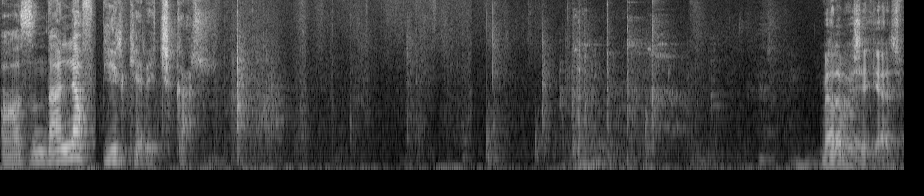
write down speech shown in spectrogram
Ağzından laf bir kere çıkar. Merhaba şekercim.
